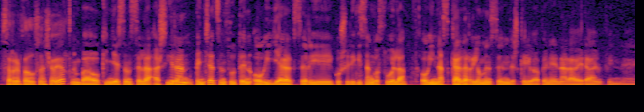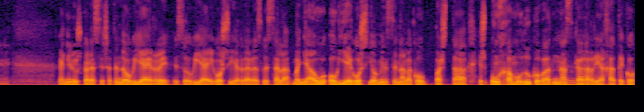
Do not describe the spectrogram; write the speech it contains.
zer gertatu zen, Xavier? Ba, okina izan zela, hasieran pentsatzen zuten ogiak zer ikusirik izango zuela, ogi nazkagarri omen zen, deskribapenen arabera, en fin, e, gainera euskaraz esaten da ogia erre, ez ogia egosi erdaraz bezala, baina hau ogi egosi omen zen, alako pasta esponja moduko bat, nazkagarria jateko,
